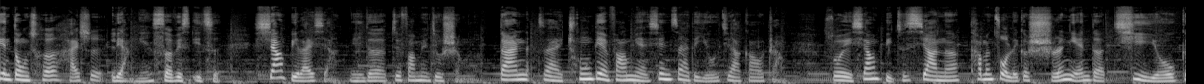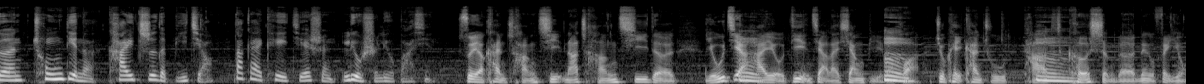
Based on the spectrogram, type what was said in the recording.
电动车还是两年 service 一次，相比来讲，你的这方面就省了。当然，在充电方面，现在的油价高涨。所以相比之下呢，他们做了一个十年的汽油跟充电的开支的比较，大概可以节省六十六八线。所以要看长期，拿长期的油价嗯还有电价来相比的话，就可以看出它嗯可省的那个费用。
